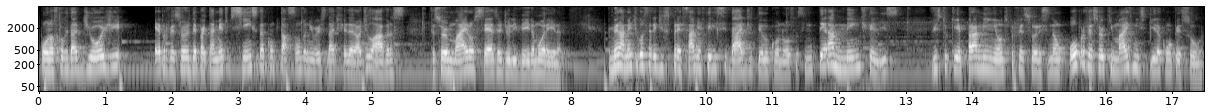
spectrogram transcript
Bom, nosso convidado de hoje é professor do Departamento de Ciência da Computação da Universidade Federal de Lavras, professor Myron César de Oliveira Moreira. Primeiramente, gostaria de expressar minha felicidade de tê-lo conosco, assim, inteiramente feliz, visto que, para mim, é um dos professores, se não o professor que mais me inspira como pessoa.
